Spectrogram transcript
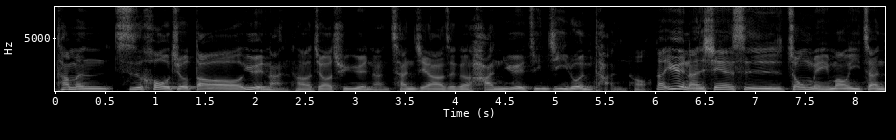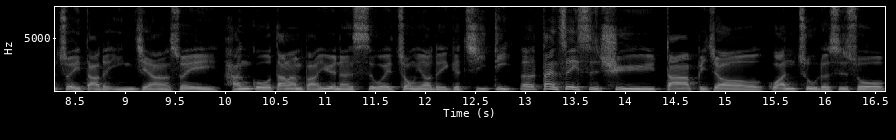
他们之后就到越南啊，就要去越南参加这个韩越经济论坛。哈，那越南现在是中美贸易战最大的赢家，所以韩国当然把越南视为重要的一个基地。呃，但这次去，大家比较关注。注的是说，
